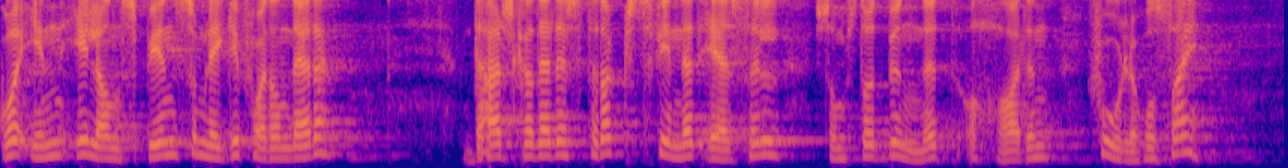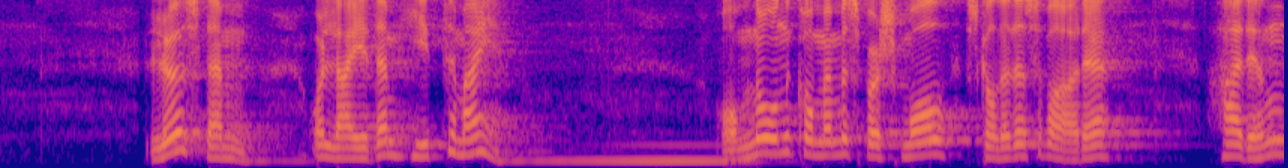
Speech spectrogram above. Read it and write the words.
Gå inn i landsbyen som ligger foran dere. Der skal dere straks finne et esel som står bundet og har en fole hos seg. Løs dem og lei dem hit til meg. Om noen kommer med spørsmål, skal dere svare, Herren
